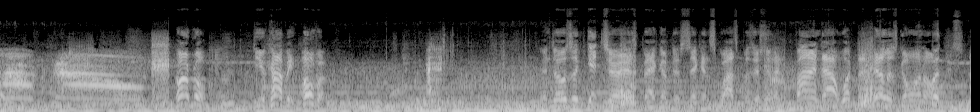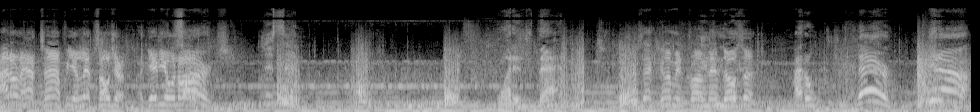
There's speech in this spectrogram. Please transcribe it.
Oh, no! Corporal, do you copy? Over. Mendoza, get your ass back up to second squad's position and find out what the hell is going on. But I don't have time for your lip, soldier. I gave you an Sarge! order. Listen! What is that? Where's that coming from, Mendoza? I don't... There! Mira!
